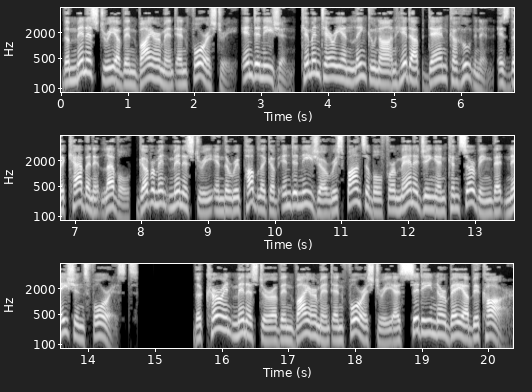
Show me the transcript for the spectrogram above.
The Ministry of Environment and Forestry Indonesian, Kementerian Lingkungan Hidup dan Kehutanan is the cabinet-level, government ministry in the Republic of Indonesia responsible for managing and conserving that nation's forests. The current Minister of Environment and Forestry is Siti Nurbaya Bakar.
